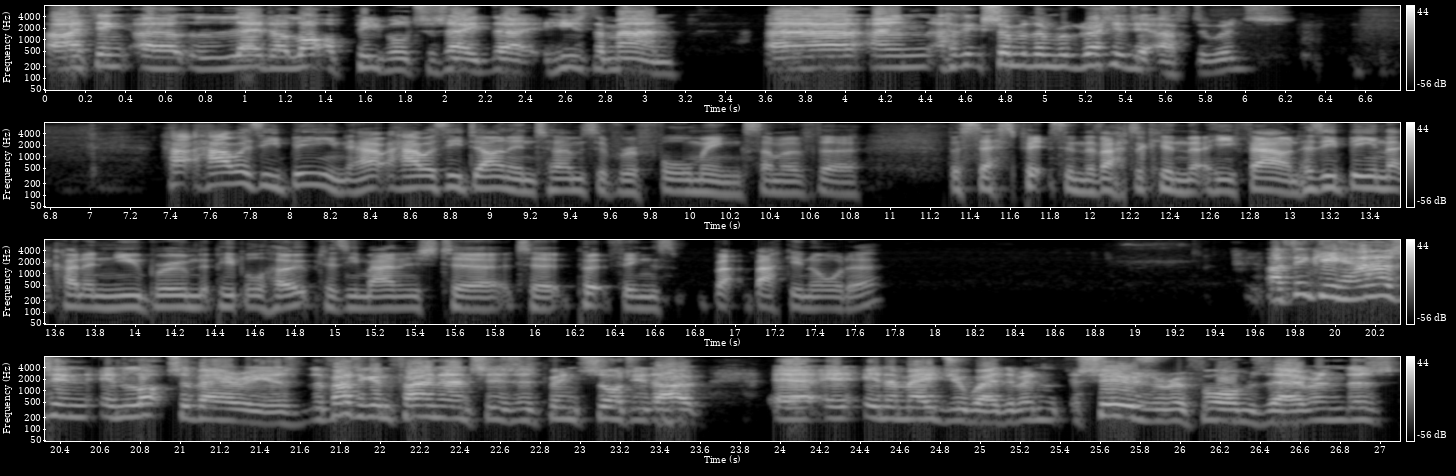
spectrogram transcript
I think uh, led a lot of people to say that he's the man, uh, and I think some of them regretted it afterwards. How, how has he been? How, how has he done in terms of reforming some of the the cesspits in the Vatican that he found? Has he been that kind of new broom that people hoped? Has he managed to to put things back, back in order? I think he has in, in lots of areas. The Vatican finances has been sorted out uh, in, in, a major way. There have been a series of reforms there, and there's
